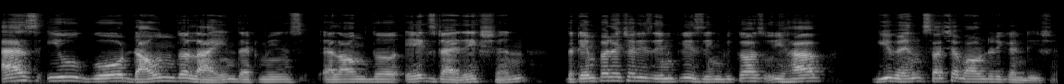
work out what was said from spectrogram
as you go down the line that means along the x direction the temperature is increasing because we have given such a boundary condition.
